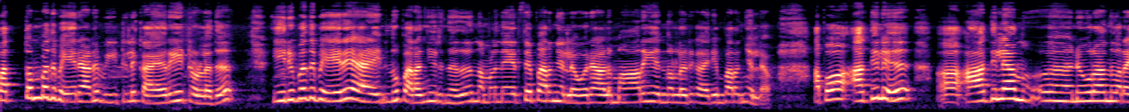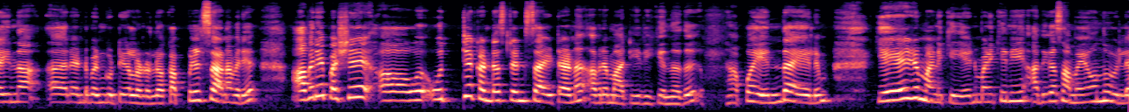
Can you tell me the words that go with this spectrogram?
പത്തൊമ്പത് പേരാണ് വീട്ടിൽ കയറിയിട്ടുള്ളത്. ഇരുപത് പേരെ ആയിരുന്നു പറഞ്ഞിരുന്നത്. നമ്മൾ നേരത്തെ പറഞ്ഞല്ലോ ഒരാൾ മാറി എന്നുള്ളൊരു കാര്യം പറഞ്ഞല്ലോ. അപ്പോൾ അതിൽ ആദില നൂറ എന്ന് പറയുന്ന രണ്ട് പെൺകുട്ടികളുണ്ടല്ലോ കപ്പിൾസാണ് അവർ അവരെ. പക്ഷേ ഒറ്റ കണ്ടസ്റ്റൻസ് ആയിട്ടാണ് അവരെ മാറ്റിയിരിക്കുന്നത്. അപ്പോൾ എന്തായാലും ഏഴ് മണിക്ക് ഏഴ് മണിക്ക് ഇനി അധിക സമയമൊന്നുമില്ല.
